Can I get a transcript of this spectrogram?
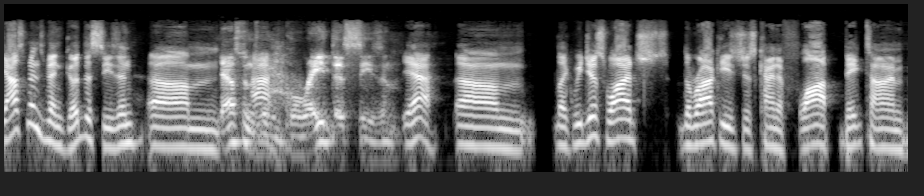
Gausman's been good this season. Um, Gausman's uh, been ah. great this season. Yeah. Um, like we just watched the Rockies just kind of flop big time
